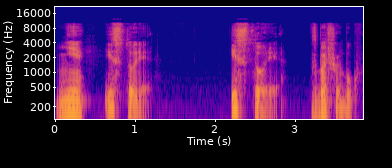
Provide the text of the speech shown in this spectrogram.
Не история. История с большой буквы.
